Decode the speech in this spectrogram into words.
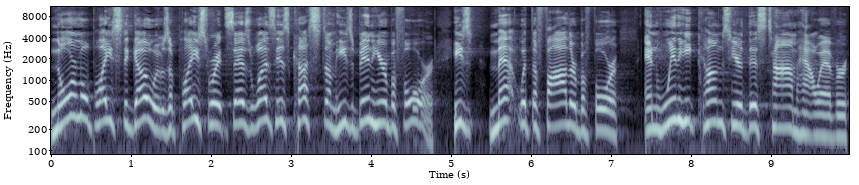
normal place to go. It was a place where it says was his custom. He's been here before, he's met with the Father before. And when he comes here this time, however,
